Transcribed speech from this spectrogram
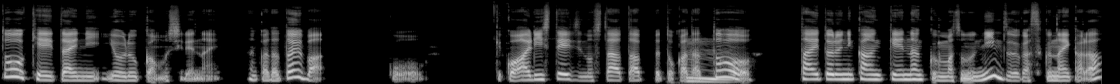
と形態によるかもしれない。なんか例えば、こう、結構アーリーステージのスタートアップとかだと、タイトルに関係なく、まあその人数が少ないから、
